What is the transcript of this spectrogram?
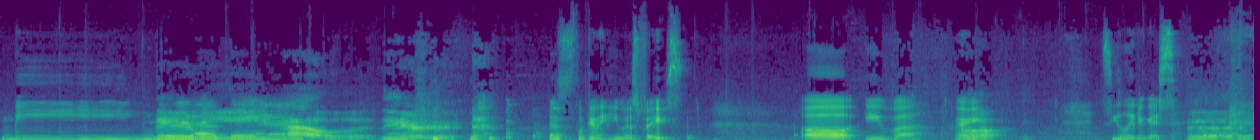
Be Merry out there. out there. I was looking at Eva's face. Oh, Eva. All right. Ah, See you later, guys. bye.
